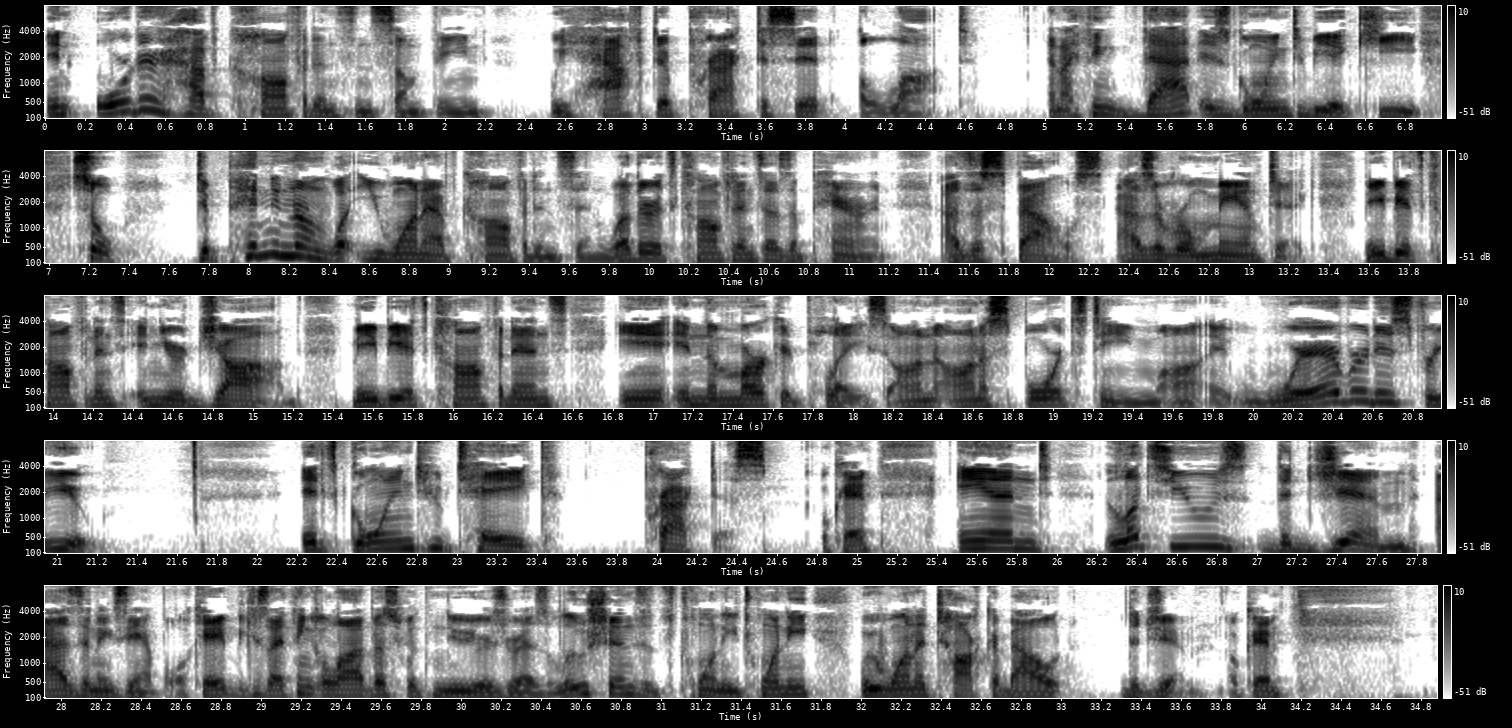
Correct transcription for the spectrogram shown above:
in order to have confidence in something, we have to practice it a lot. And I think that is going to be a key. So, depending on what you want to have confidence in, whether it's confidence as a parent, as a spouse, as a romantic, maybe it's confidence in your job, maybe it's confidence in, in the marketplace, on, on a sports team, uh, wherever it is for you, it's going to take practice. Okay. And let's use the gym as an example. Okay. Because I think a lot of us with New Year's resolutions, it's 2020, we want to talk about the gym. Okay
